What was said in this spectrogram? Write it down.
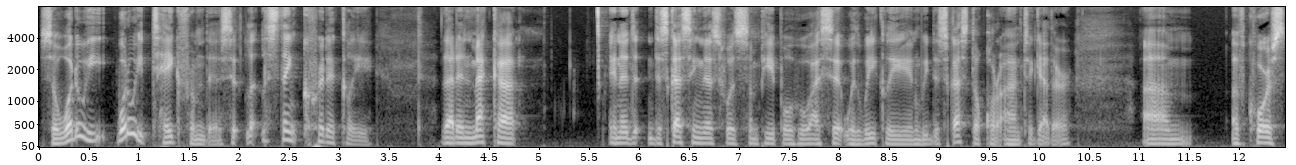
So what do we what do we take from this? Let's think critically. That in Mecca, in discussing this with some people who I sit with weekly, and we discuss the Quran together. Um, of course,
